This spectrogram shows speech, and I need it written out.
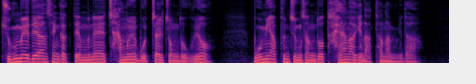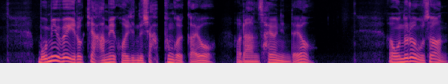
죽음에 대한 생각 때문에 잠을 못 잘 정도고요. 몸이 아픈 증상도 다양하게 나타납니다. 몸이 왜 이렇게 암에 걸린 듯이 아픈 걸까요? 라는 사연인데요. 아, 오늘은 우선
